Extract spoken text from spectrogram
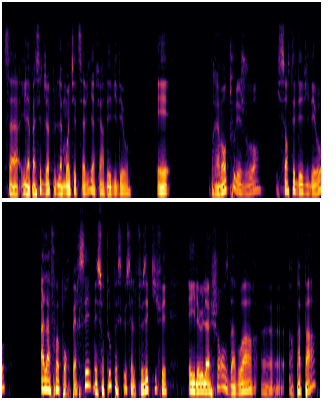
ça il a passé déjà plus de la moitié de sa vie à faire des vidéos et vraiment tous les jours, il sortait des vidéos à la fois pour percer, mais surtout parce que ça le faisait kiffer. Et il a eu la chance d'avoir euh, un papa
